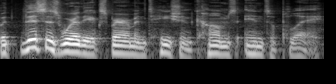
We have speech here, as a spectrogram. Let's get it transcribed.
But this is where the experimentation comes into play.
